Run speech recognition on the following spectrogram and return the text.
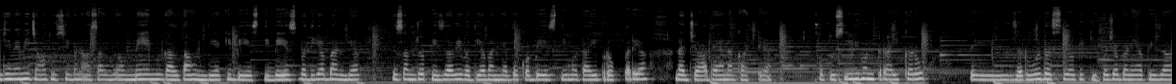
ਜਿਵੇਂ ਵੀ ਚਾਹੋ ਤੁਸੀਂ ਬਣਾ ਸਕਦੇ ਹੋ। ਮੇਨ ਗੱਲ ਤਾਂ ਹੁੰਦੀ ਹੈ ਕਿ ਬੇਸ ਦੀ ਬੇਸ ਵਧੀਆ ਬਣ ਗਿਆ। ਤੇ ਸਮਝੋ ਪੀਜ਼ਾ ਵੀ ਵਧੀਆ ਬਣ ਗਿਆ। ਦੇਖੋ ਬੇਸ ਦੀ ਮੋਟਾਈ ਪ੍ਰੋਪਰ ਆ, ਨਾ ਜ਼ਿਆਦਾ ਹੈ, ਨਾ ਘੱਟ ਆ। ਸੋ ਤੁਸੀਂ ਵੀ ਹੁਣ ਟਰਾਈ ਕਰੋ ਤੇ ਜ਼ਰੂਰ ਦੱਸਿਓ ਕਿ ਕਿਹੋ ਜਿਹਾ ਬਣਿਆ ਪੀਜ਼ਾ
